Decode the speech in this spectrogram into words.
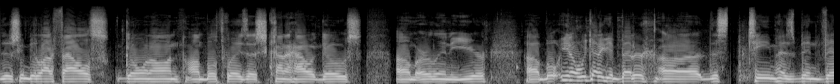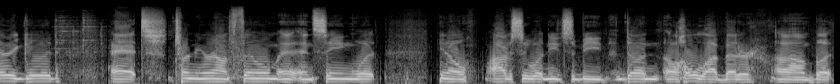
there's going to be a lot of fouls going on on both ways. That's kind of how it goes um, early in the year. Uh, but you know we got to get better. Uh, this team has been very good at turning around film and, and seeing what you know obviously what needs to be done a whole lot better. Um, but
